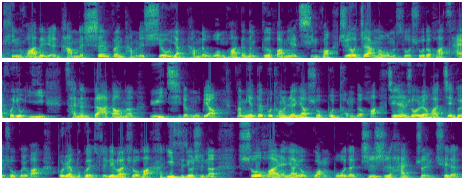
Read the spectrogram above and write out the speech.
听话的人他们的身份、他们的修养、他们的文化等等各方面的情况。只有这样呢，我们所说的话才会有意义，才能达到呢预期的目标。那面对不同人，要说不同的话，见人说人话，见鬼说鬼话，不人不鬼随便乱说话。意思就是呢，说话人要有广博的知识和准确的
